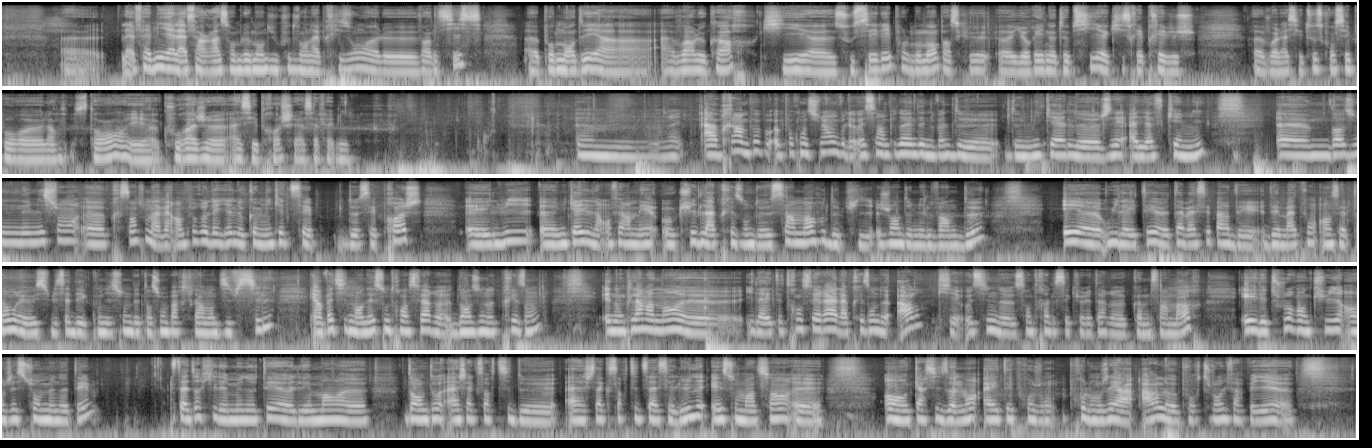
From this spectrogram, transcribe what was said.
La famille, elle a fait un rassemblement du coup devant la prison le 26 euh, pour demander à, à voir le corps qui est sous scellé pour le moment parce que euh, il y aurait une autopsie qui serait prévue. Voilà, c'est tout ce qu'on sait pour l'instant et courage à ses proches et à sa famille. Euh. Après, un peu pour, continuer, on voulait aussi un peu donner des nouvelles de, de Michael euh, G, alias Kemi. Euh, dans une émission précédente, on avait un peu relayé le communiqué de ses, de ses proches. Et lui, Michael, il est enfermé au QI de la prison de Saint-Maur depuis juin 2022. Et euh, où il a été euh, tabassé par des, des matons en septembre et où il subissait des conditions de détention particulièrement difficiles. Et en fait, il demandait son transfert euh, dans une autre prison. Et donc là, maintenant, il a été transféré à la prison de Arles, qui est aussi une centrale sécuritaire comme Saint-Maur. Et il est toujours en QI en gestion menottée. C'est-à-dire qu'il est menotté les mains dans le dos à chaque, sortie de, à chaque sortie de sa cellule. Et son maintien en quartier d'isolement a été prolongé à Arles pour toujours lui faire payer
